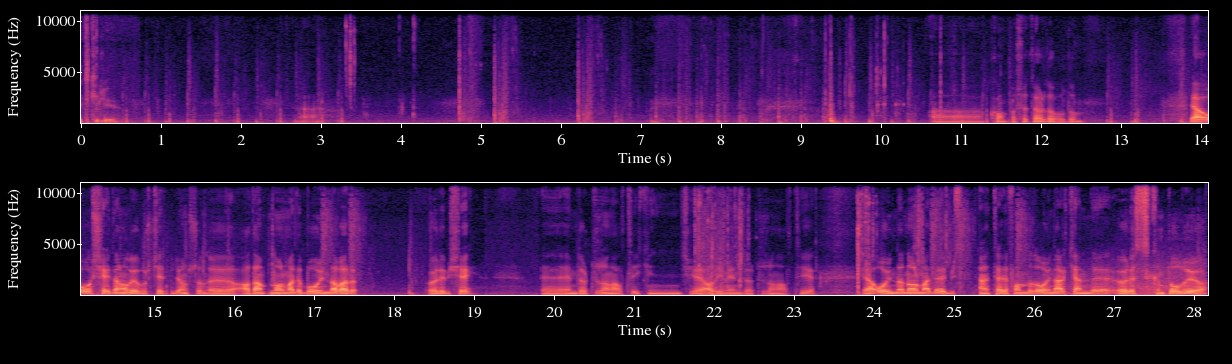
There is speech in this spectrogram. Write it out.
Etkiliyor. Aa, de buldum. Ya o şeyden oluyor Burçet biliyor musun? Ee, adam normalde bu oyunda var öyle bir şey. Ee, M416 ikinciye alayım M416'yı. Ya oyunda normalde biz yani telefonda da oynarken de öyle sıkıntı oluyor.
